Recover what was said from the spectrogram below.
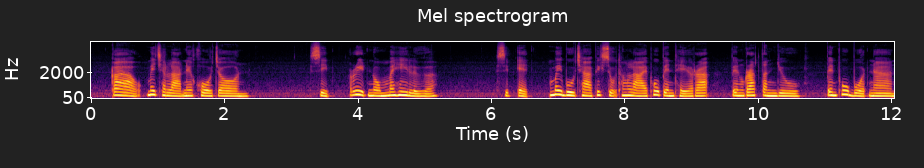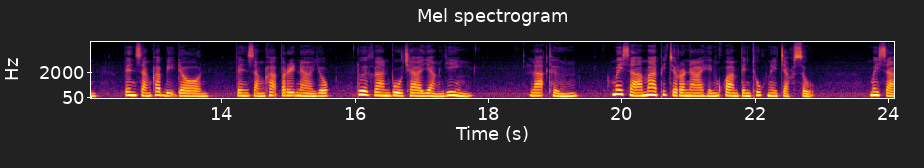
9. ไม่ฉลาดในโคจร 10. รีดนมไม่ให้เหลือ 11. ไม่บูชาภิกษุทั้งหลายผู้เป็นเถระ เป็นรัตตัญยู เป็นผู้บวชนาน เป็นสังฆบิดร เป็นสังฆปรินายก ด้วยการบูชาอย่างยิ่ง ละถึง ไม่สามารถพิจารณาเห็นความเป็นทุกข์ในจักสุ ไม่สา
